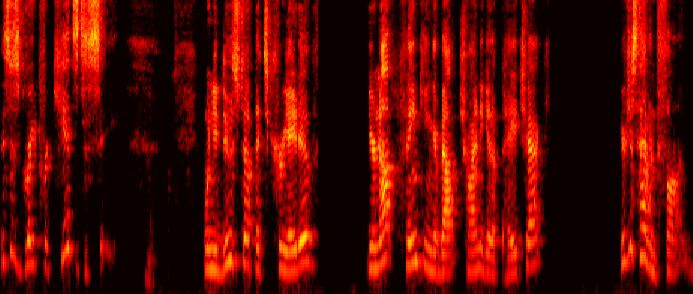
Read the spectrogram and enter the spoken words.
this is great for kids to see. When you do stuff that's creative, you're not thinking about trying to get a paycheck. You're just having fun.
